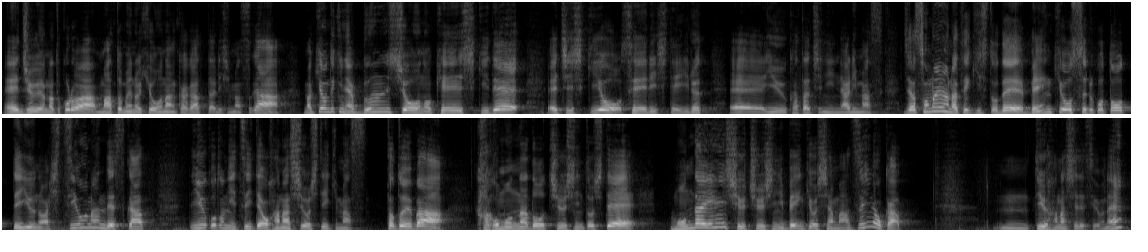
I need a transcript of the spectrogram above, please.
えー、重要なところはまとめの表なんかがあったりしますが、まあ、基本的には文章の形式で、えー、知識を整理していると、えー、いう形になります。じゃあそのようなテキストで勉強することっていうのは必要なんですか？ということについてお話をしていきます。例えば過去問などを中心として問題演習中心に勉強しちゃまずいのか、うん、っていう話ですよね。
